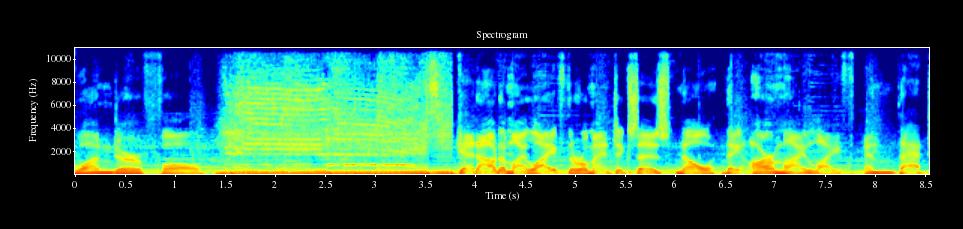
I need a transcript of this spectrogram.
wonderful. Get out of my life. The romantic says, no, they are my life, and that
